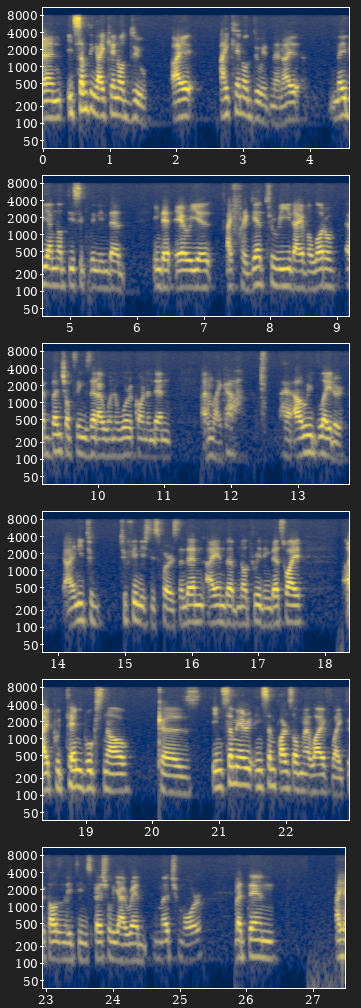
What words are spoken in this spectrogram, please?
and it's something i cannot do i i cannot do it man i maybe i'm not disciplined in that in that area. I forget to read. I have a lot of a bunch of things that i want to work on and then i'm like ah i'll read later. I need to to finish this first. And then i end up not reading. That's why i put 10 books now because in some area in some parts of my life like 2018 especially i read much more. But then I,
